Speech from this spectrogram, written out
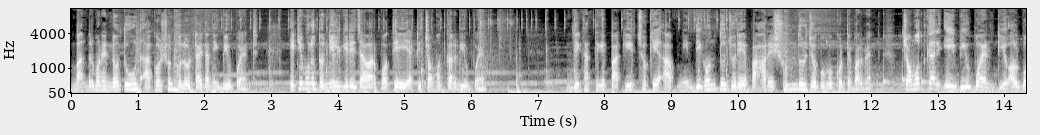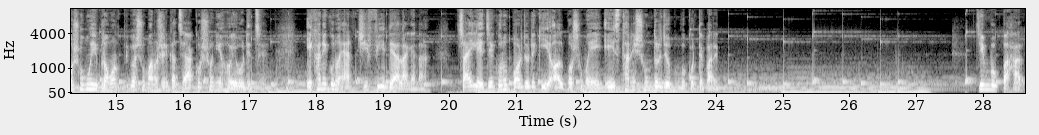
বান্দরবনের নতুন আকর্ষণ হলো টাইটানিক ভিউ পয়েন্ট এটি মূলত নীলগিরি যাওয়ার পথেই একটি চমৎকার ভিউ পয়েন্ট যেখান থেকে পাখির চোখে আপনি দিগন্ত জুড়ে পাহাড়ের সৌন্দর্য উপভোগ করতে পারবেন। চমৎকার এই ভিউ পয়েন্টটি অল্প সময়ই ভ্রমণ পিপাসু মানুষের কাছে আকর্ষণীয় হয়ে উঠেছে। এখানে কোনো এন্ট্রি ফি দেয়া লাগে না। চাইলে যে কোনো পর্যটকই অল্প সময়ে এই স্থানের সৌন্দর্য উপভোগ করতে পারেন। চিম্বুক পাহাড়।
